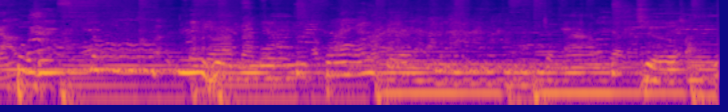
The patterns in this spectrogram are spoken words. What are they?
đau tôi đứng đó như hình một bó Trần chờ anh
